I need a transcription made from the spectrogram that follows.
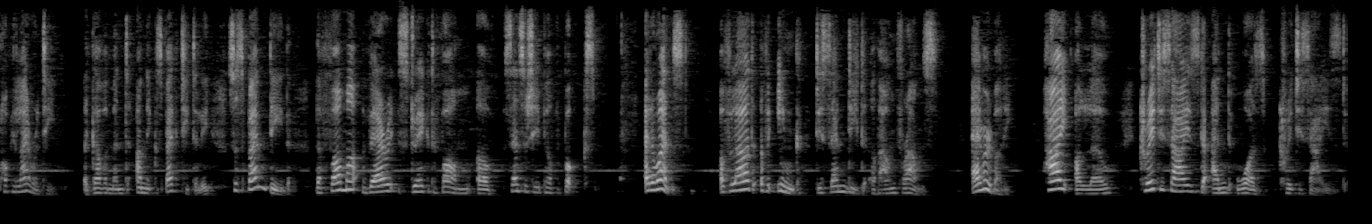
popularity, the government unexpectedly suspended the former very strict form of censorship of books. At once a flood of ink descended upon France. Everybody, high or low, criticized and was criticized.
